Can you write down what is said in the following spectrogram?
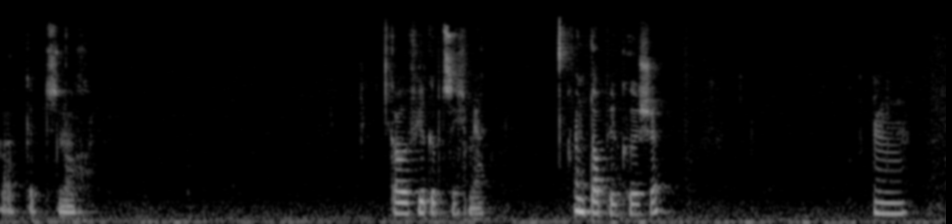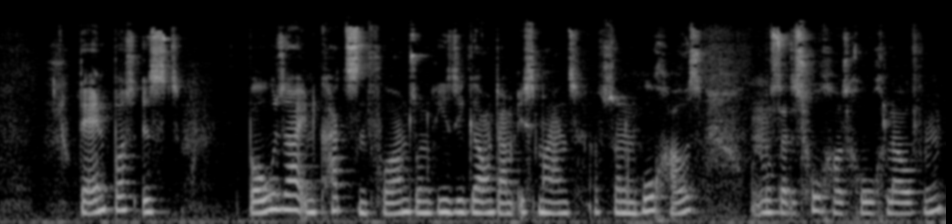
Was gibt's noch? Ich glaube, viel gibt's nicht mehr. Und Doppelkirsche. Hm. Der Endboss ist Bowser in Katzenform, so ein riesiger, und dann ist man auf so einem Hochhaus und muss da das Hochhaus hochlaufen.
